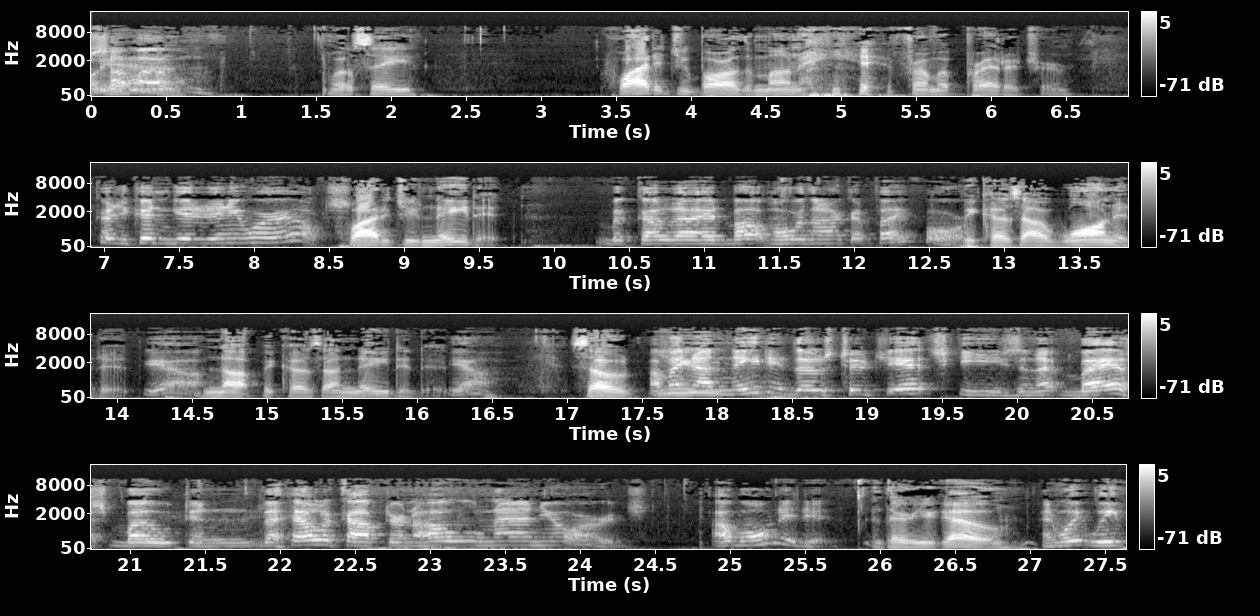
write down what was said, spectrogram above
Oh, some yeah. of them Well, see, why did you borrow the money from a predator? because you couldn't get it anywhere else Why did you need it? because I had bought more than I could pay for. Because I wanted it, yeah, not because I needed it. yeah. So I mean, you- I needed those two jet skis and that bass boat and the helicopter and the whole nine yards. I wanted it, there you go. and we we.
